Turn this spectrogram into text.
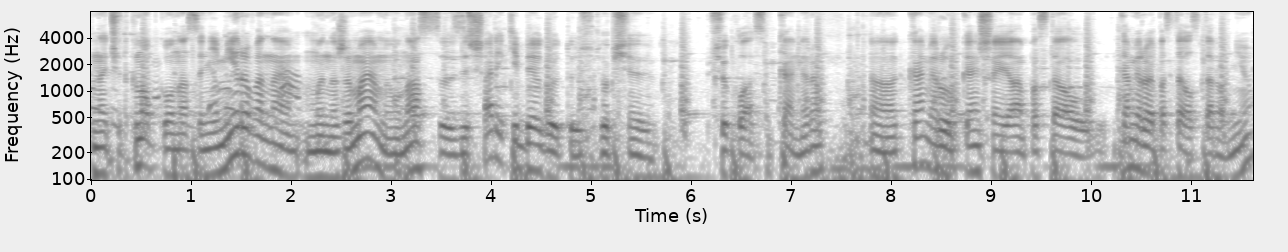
Значит, кнопка у нас анимированная, мы нажимаем, и у нас здесь шарики бегают, то есть вообще все классно. Камера. А, камеру, конечно, я поставил, камеру я поставил стороннюю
